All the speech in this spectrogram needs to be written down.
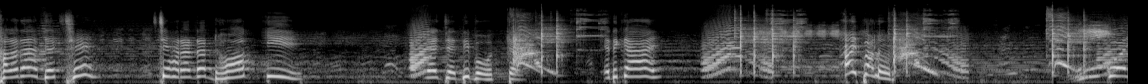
খালারা দেখছে? চেহারাটা ঢক কি? এই যে দিব একটা। এদিকে আয়। আয় পালন। কই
